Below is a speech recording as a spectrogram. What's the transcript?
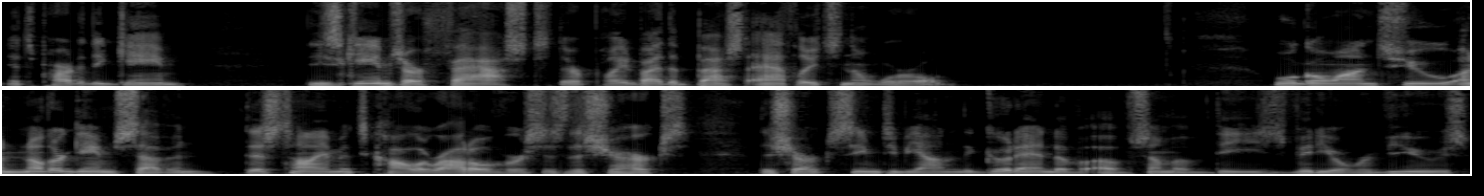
It's part of the game. These games are fast. They're played by the best athletes in the world. We'll go on to another game seven. This time it's Colorado versus the Sharks. The Sharks seem to be on the good end of, of some of these video reviews,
